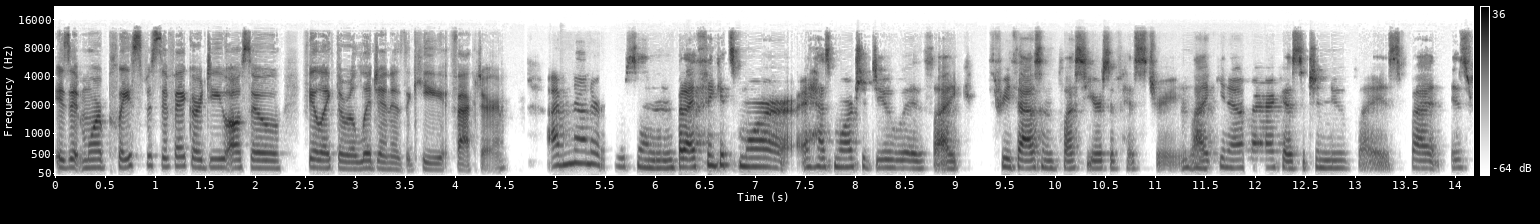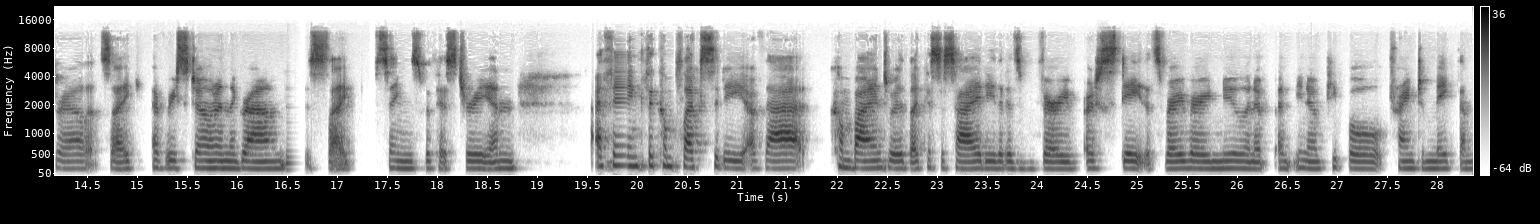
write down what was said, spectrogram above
is it more place specific or do you also feel like the religion is a key factor I'm not a person, but I think it's more, it has more to do with like 3,000 plus years of history. Mm-hmm. Like, you know, America is such a new place, but Israel, it's like every stone in the ground is like sings with history. And I think the complexity of that combined with like a society that is very a state that's very very new and, a, and, you know people trying to make them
